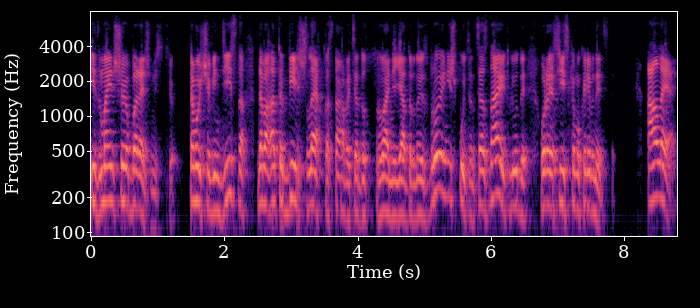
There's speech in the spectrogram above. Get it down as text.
і з меншою обережністю, тому що він дійсно набагато більш легко ставиться до застосування ядерної зброї ніж Путін. Це знають люди у російському керівництві. Але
